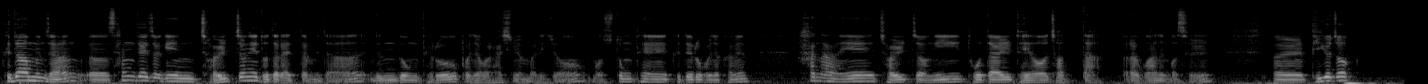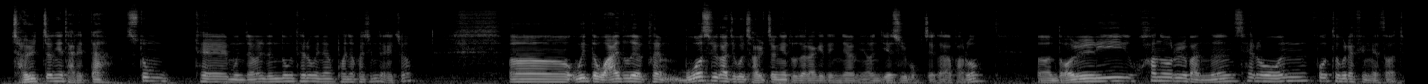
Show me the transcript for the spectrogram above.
그 다음 문장 어, 상대적인 절정에 도달했답니다. 능동태로 번역을 하시면 말이죠. 뭐 수동태 그대로 번역하면 하나의 절정이 도달되어졌다라고 하는 것을 어, 비교적 절정에 달했다. 수동태 문장을 능동태로 그냥 번역하시면 되겠죠. 어, with the widely acclaimed 무엇을 가지고 절정에 도달하게 됐냐면 예술 복제가 바로 어, 널리 환호를 받는 새로운 포토그래픽 메서드.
